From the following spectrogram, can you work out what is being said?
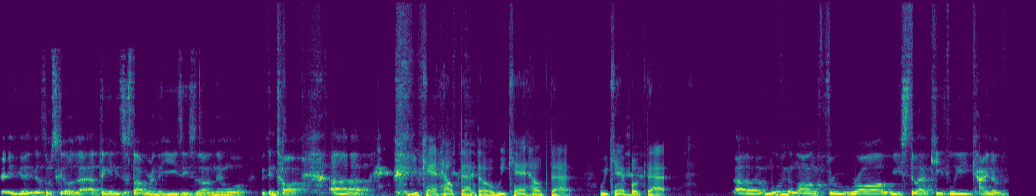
Yeah, he's got, he's got some skills. I, I think he needs to stop wearing the Yeezys though, and then we'll we can talk. Uh, You can't help that though. We can't help that. We can't book that. uh, moving along through Raw, we still have Keith Lee. Kind of,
